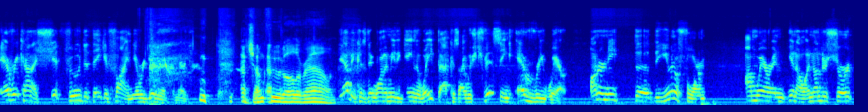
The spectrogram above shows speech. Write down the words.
every kind of shit food that they could find. They were giving it to me. Junk food all around. Yeah, because they wanted me to gain the weight back because I was schwitzing everywhere. Underneath the, the uniform, I'm wearing, you know, an undershirt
